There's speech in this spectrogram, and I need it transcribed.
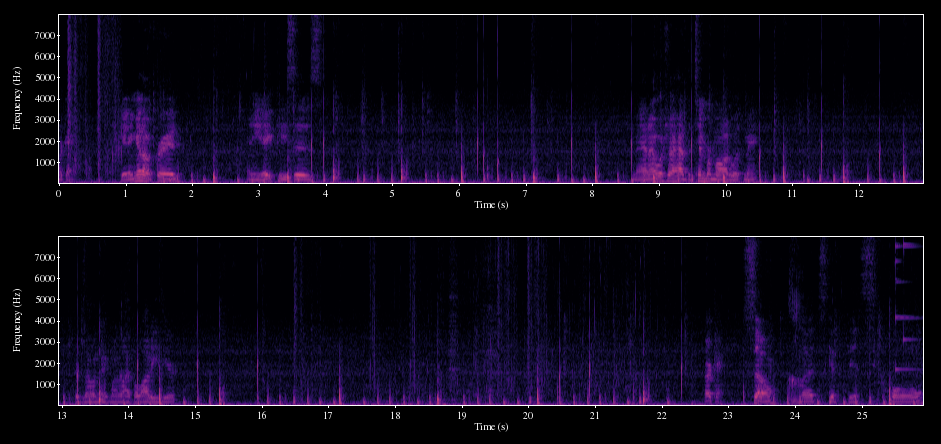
Okay, getting an upgrade. I need eight pieces. Man, I wish I had the timber mod with me. Because that would make my life a lot easier. Okay, so let's get this coal.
